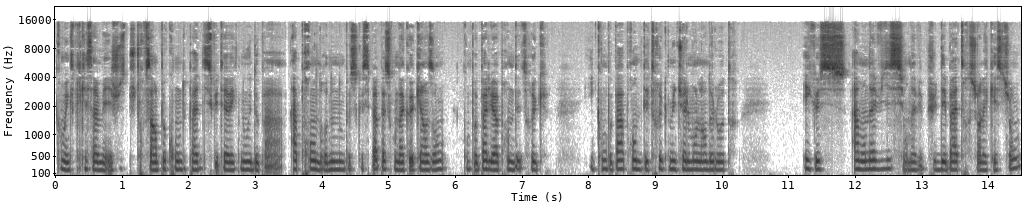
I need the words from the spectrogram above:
comment expliquer ça, mais je trouve ça un peu con de pas discuter avec nous et de pas apprendre de nous, parce que c'est pas parce qu'on a que 15 ans qu'on peut pas lui apprendre des trucs, et qu'on peut pas apprendre des trucs mutuellement l'un de l'autre. Et que, à mon avis, si on avait pu débattre sur la question,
